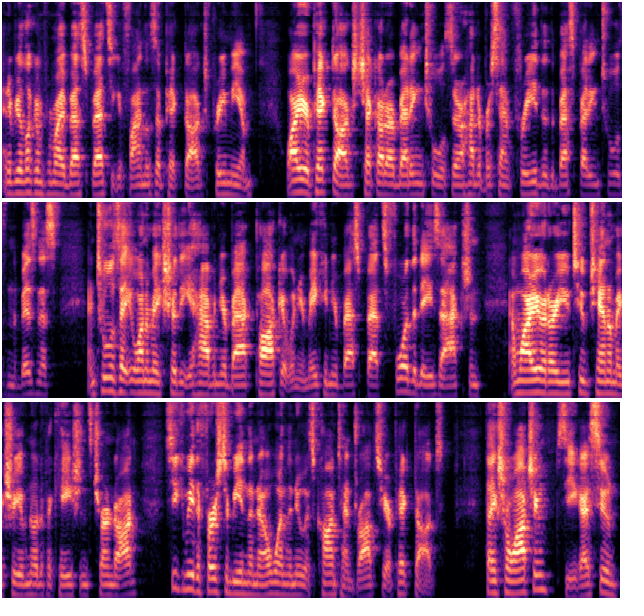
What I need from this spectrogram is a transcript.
And if you're looking for my best bets, you can find those at Pick Dawgz Premium. While you're at Pick Dawgz, check out our betting tools. They're 100% free. They're the best betting tools in the business and tools that you want to make sure that you have in your back pocket when you're making your best bets for the day's action. And while you're at our YouTube channel, make sure you have notifications turned on so you can be the first to be in the know when the newest content drops here at Pick Dawgz. Thanks for watching. See you guys soon.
